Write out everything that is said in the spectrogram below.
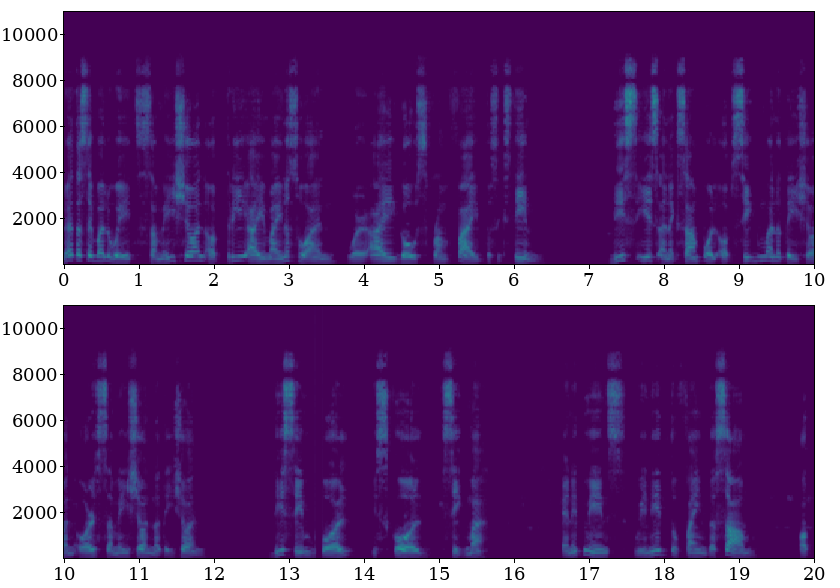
Let us evaluate summation of 3i minus 1 where i goes from 5 to 16. This is an example of sigma notation or summation notation. This symbol is called sigma. And it means we need to find the sum of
